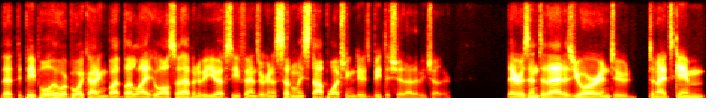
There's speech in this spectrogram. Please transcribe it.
that the people who are boycotting Bud, Bud Light, who also happen to be UFC fans, are going to suddenly stop watching dudes beat the shit out of each other. They're as into that as you are into tonight's game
